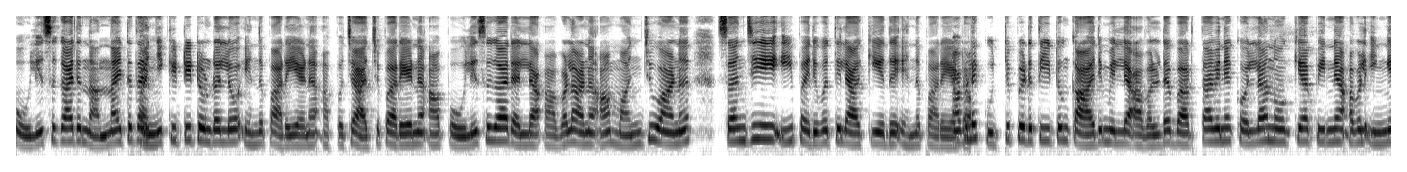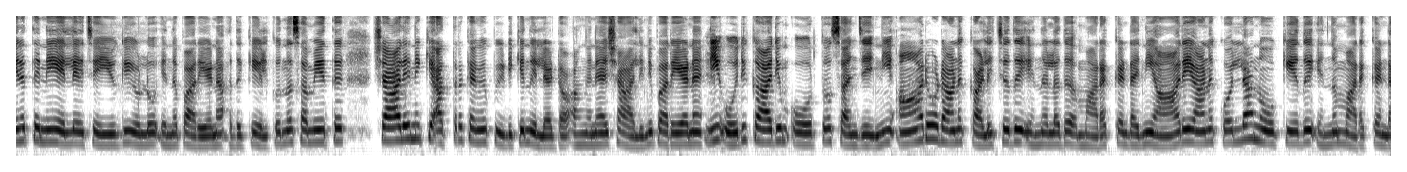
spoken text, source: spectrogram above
പോലീസുകാർ നന്നായിട്ട് തഞ്ഞി കിട്ടിയിട്ടുണ്ടല്ലോ എന്ന് പറയാണ്. അപ്പോൾ ചാച്ചു പറയാണ് ആ പോലീസുകാരല്ല അവളാണ് ആ മഞ്ജുവാണ് സഞ്ജിയെ ഈ പരുവത്തിലാക്കിയത് എന്ന് പറയാം അവളെ കുറ്റപ്പെടുത്തിയിട്ടും കാര്യമില്ല. അവളുടെ ഭർത്താവിനെ കൊല്ലാൻ നോക്കിയാൽ പിന്നെ അവൾ ഇങ്ങനെ തന്നെയല്ലേ ചെയ്യുകയുള്ളൂ എന്ന് പറയണം. അത് കേൾക്കുന്ന സമയത്ത് ശാലിനിക്ക് അത്രയ്ക്ക് അങ്ങ് പിടിക്കുന്നില്ല കേട്ടോ. അങ്ങനെ ശാലിനി പറയണേ നീ ഒരു കാര്യം ഓർത്തോ സഞ്ജയ്. നീ ആരോടാണ് കളിച്ചത് എന്നുള്ളത് മറക്കണ്ട. നീ ആരെയാണ് കൊല്ലാൻ നോക്കിയത് എന്നും മറക്കണ്ട.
